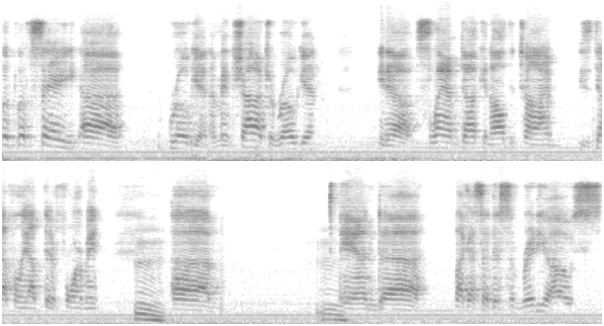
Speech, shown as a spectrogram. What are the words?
let, let's say, uh, Rogan. I mean, shout out to Rogan, you know, slam dunking all the time. He's definitely up there for me. Hmm. Um, Hmm. and uh, like I said, there's some radio hosts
